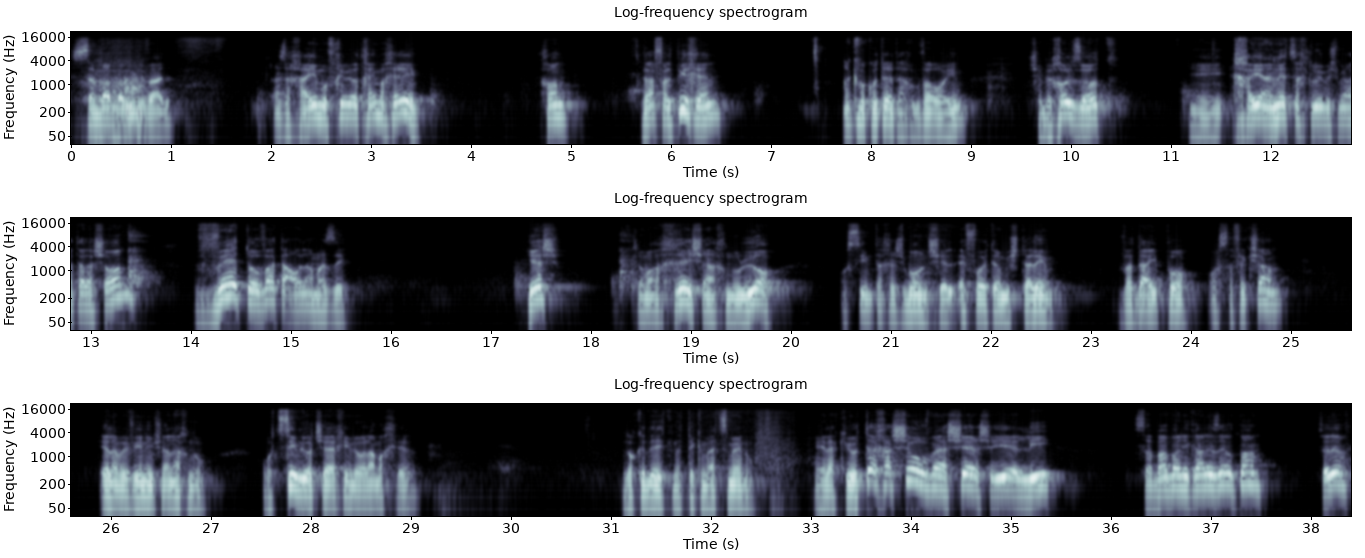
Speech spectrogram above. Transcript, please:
סבבה בלבד, אז החיים הופכים להיות חיים אחרים, נכון? ואף על פי כן, רק בכותרת אנחנו כבר רואים, שבכל זאת, אה, חיי הנצח תלויים בשמירת הלשון, וטובת העולם הזה. יש? כלומר, אחרי שאנחנו לא עושים את החשבון של איפה יותר משתלם, ודאי פה או ספק שם, אלא מבינים שאנחנו רוצים להיות שייכים לעולם אחר, לא כדי להתנתק מעצמנו, אלא כי יותר חשוב מאשר שיהיה לי, סבבה נקרא לזה עוד פעם, בסדר?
